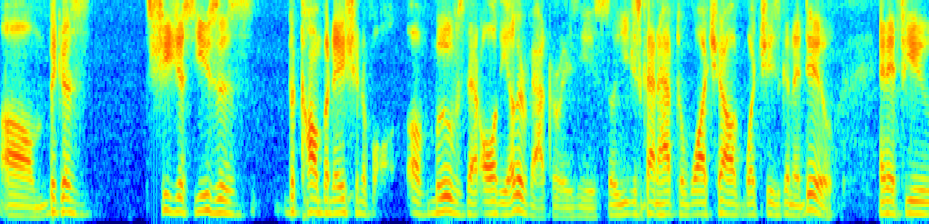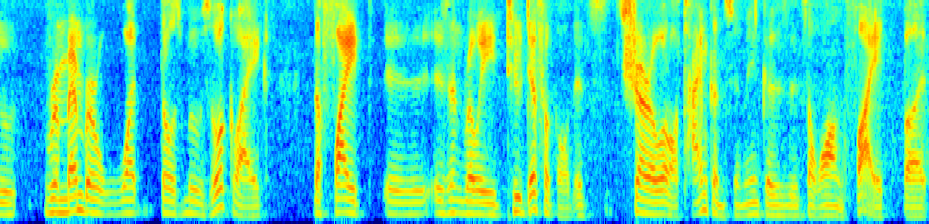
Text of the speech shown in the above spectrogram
Um, because she just uses the combination of of moves that all the other Valkyries use. So you just kind of have to watch out what she's going to do. And if you remember what those moves look like, the fight is, isn't really too difficult. It's sure a little time consuming because it's a long fight, but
